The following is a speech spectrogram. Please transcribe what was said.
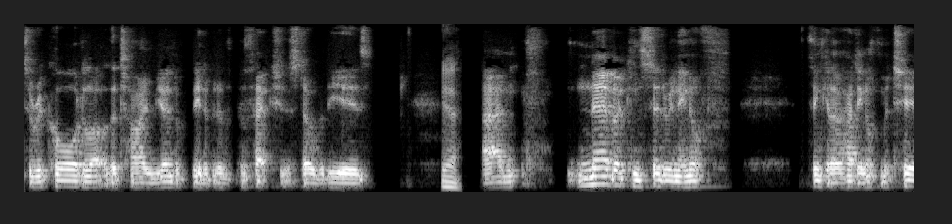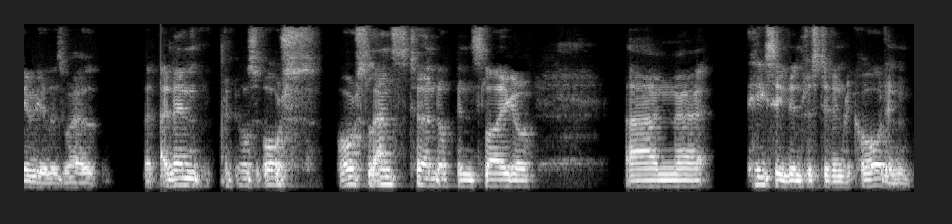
to record a lot of the time. You end up being a bit of a perfectionist over the years. Yeah, and never considering enough, thinking I've had enough material as well. But and then it was Urs Urs Lanz turned up in Sligo, and uh, he seemed interested in recording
